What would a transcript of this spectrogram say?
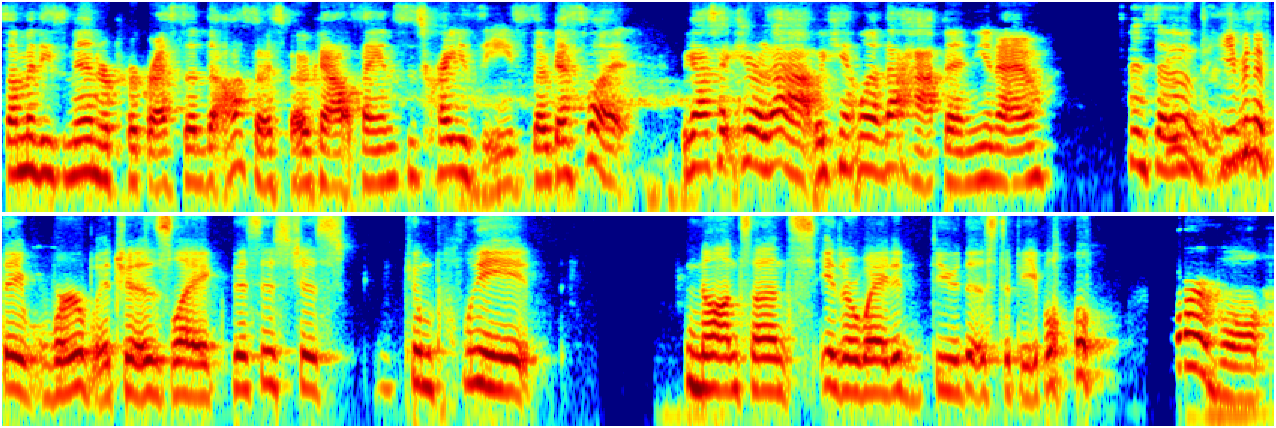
some of these men are progressive that also spoke out saying this is crazy. So guess what? We got to take care of that. We can't let that happen, you know? And so, and even if they were witches, like this is just complete nonsense either way to do this to people. Horrible.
